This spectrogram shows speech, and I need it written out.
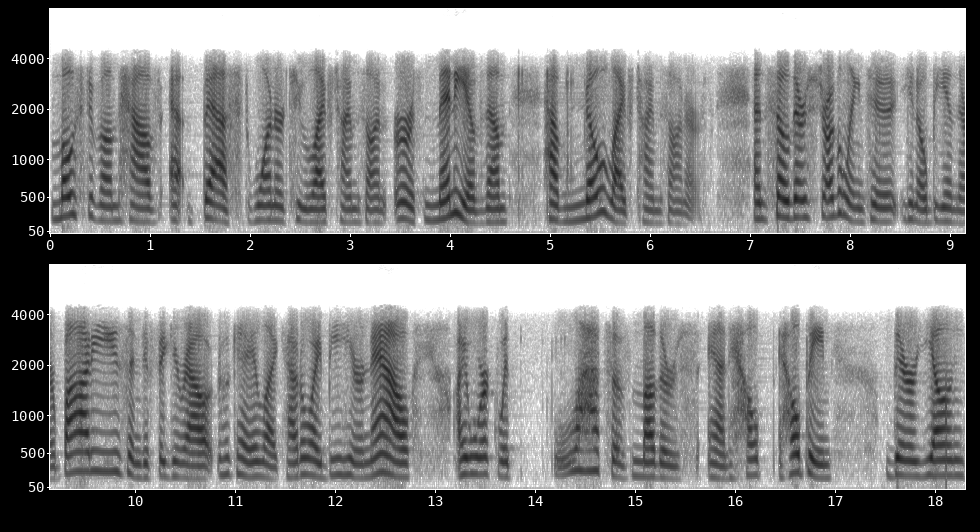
most of them have at best one or two lifetimes on earth. Many of them have no lifetimes on earth. And so they're struggling to, you know, be in their bodies and to figure out, okay, like how do I be here now? I work with lots of mothers and help helping their young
